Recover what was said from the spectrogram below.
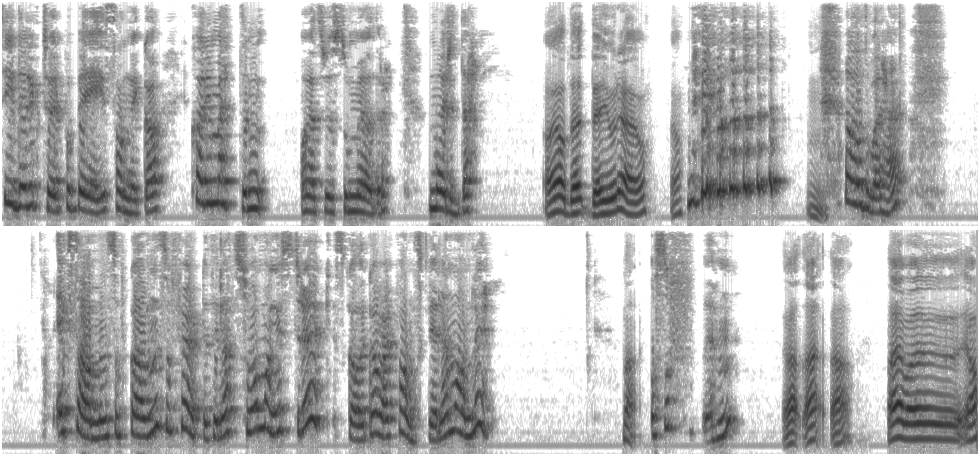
sier direktør på BI Sandvika, Kari Mette Og jeg tror det sto Mødre. Mørde. Å ja, det, det gjorde jeg jo. Ja. Jeg måtte bare hæ? Eksamensoppgaven som førte til at så mange strøk, skal ikke ha vært vanskeligere enn vanlig. Nei. Og så hm? Ja, nei, ja. Nei, bare Ja,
